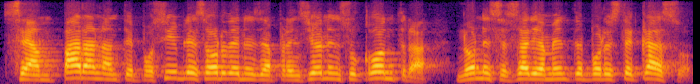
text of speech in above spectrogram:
se amparan ante posibles órdenes de aprehensión en su contra, no necesariamente por este caso.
